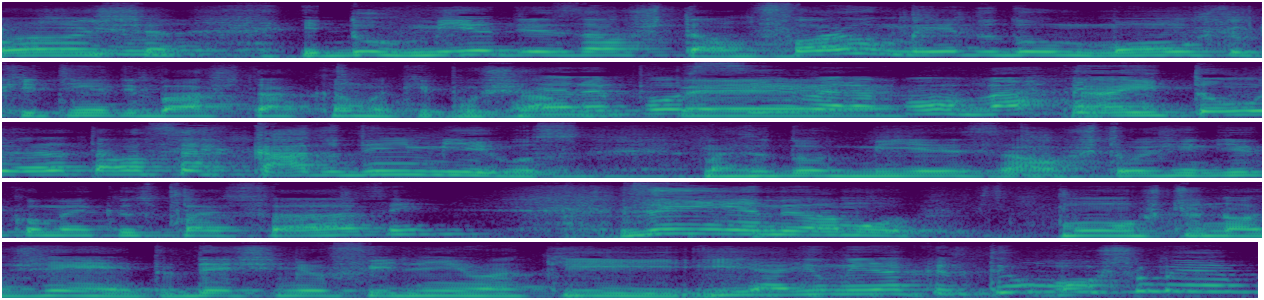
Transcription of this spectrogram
mancha aquilo. e dormia de exaustão. Fora o medo do monstro que tinha debaixo da cama que puxava Era o possível, pé. era por baixo. Ah, então eu estava cercado de inimigos, mas eu dormia exausto. Hoje em dia, como é que os pais fazem? Venha, meu amor, monstro nojento, deixe meu filhinho aqui. E aí o menino acredita que tem um monstro mesmo.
